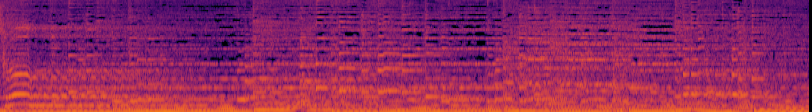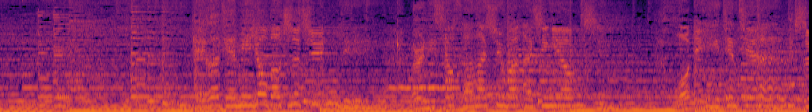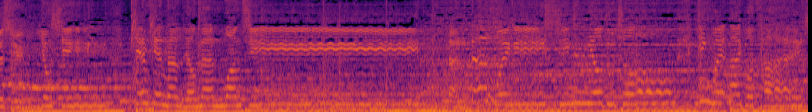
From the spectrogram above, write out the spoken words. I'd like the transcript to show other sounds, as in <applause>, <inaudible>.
愁给了甜蜜又保持距离，而你潇洒来去玩爱情游戏。我一天天失去用心，偏偏难了难忘记。难得为你心有独钟，因为爱过才知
